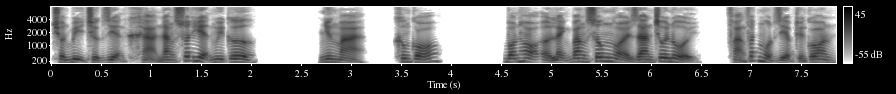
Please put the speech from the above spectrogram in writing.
chuẩn bị trực diện khả năng xuất hiện nguy cơ. Nhưng mà, không có. Bọn họ ở lạnh băng sông ngòi gian trôi nổi, phảng phất một diệp thuyền con.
